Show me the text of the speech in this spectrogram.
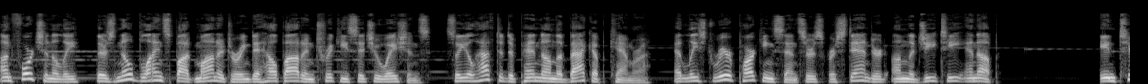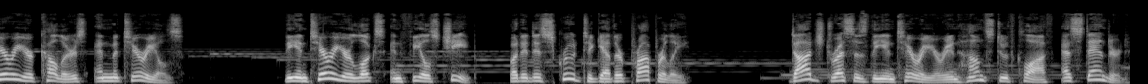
Unfortunately, there's no blind spot monitoring to help out in tricky situations, so you'll have to depend on the backup camera, at least rear parking sensors are standard on the GT and up. Interior colors and materials. The interior looks and feels cheap, but it is screwed together properly. Dodge dresses the interior in houndstooth cloth as standard.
